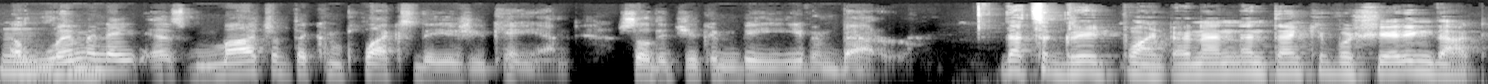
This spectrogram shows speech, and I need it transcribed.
mm-hmm. eliminate as much of the complexity as you can so that you can be even better. That's a great point, and, and and thank you for sharing that.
